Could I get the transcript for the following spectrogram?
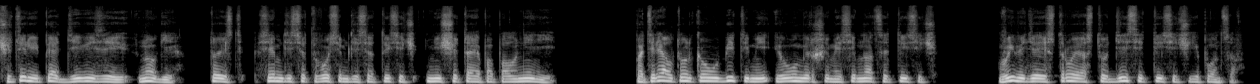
4-5 дивизий «Ноги», то есть 70-80 тысяч, не считая пополнений. Потерял только убитыми и умершими 17 тысяч, выведя из строя 110 тысяч японцев.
